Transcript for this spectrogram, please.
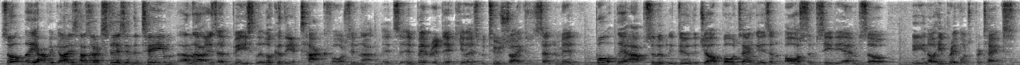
So there you have it guys, Hazard stays in the team and that is a beastly, look at the attack force in that, it's a bit ridiculous with two strikers at centre mid, but they absolutely do the job. Boateng is an awesome CDM so he, you know, he pretty much protects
